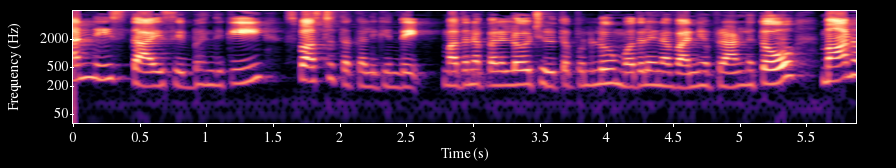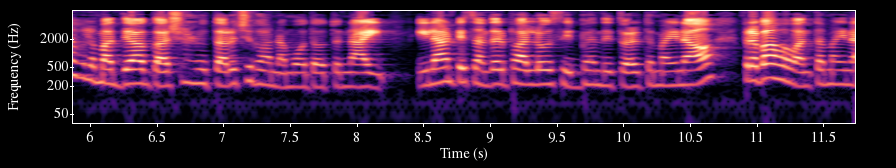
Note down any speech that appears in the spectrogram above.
అన్ని స్థాయి సిబ్బందికి స్పష్టత కలిగింది. మదనపల్లిలో చిరుతపులు మొదలైన వన్యప్రాణులతో మానవుల మధ్య ఘర్షణలు తరచుగా నమోదవుతున్నాయి. ఇలాంటి సందర్భాల్లో సిబ్బంది త్వరితమైన ప్రభావవంతమైన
